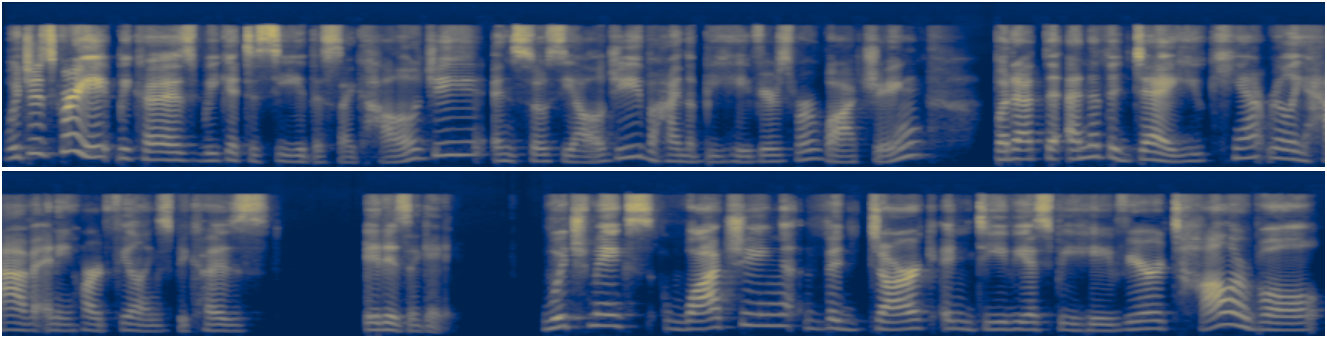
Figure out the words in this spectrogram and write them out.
which is great because we get to see the psychology and sociology behind the behaviors we're watching. But at the end of the day, you can't really have any hard feelings because it is a game, which makes watching the dark and devious behavior tolerable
